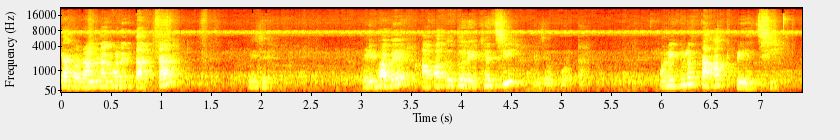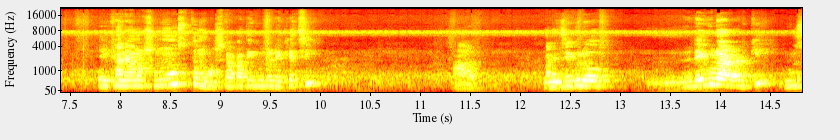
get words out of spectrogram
দেখো, রান্নাঘরের তাকটা, এই যে, এইভাবে আপাতত রেখেছি, এই যে ওপরটা অনেকগুলো তাক পেয়েছি। এইখানে আমার সমস্ত মশলাপাতিগুলো রেখেছি। আর মানে যেগুলো রেগুলার আর কি ইউজ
